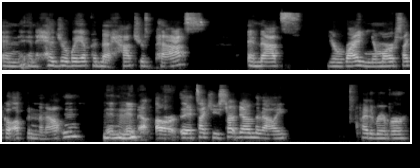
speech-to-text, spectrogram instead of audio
and and head your way up into Hatcher's Pass, and that's you're riding your motorcycle up in the mountain, and, mm-hmm. and or it's like you start down the valley by the river,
